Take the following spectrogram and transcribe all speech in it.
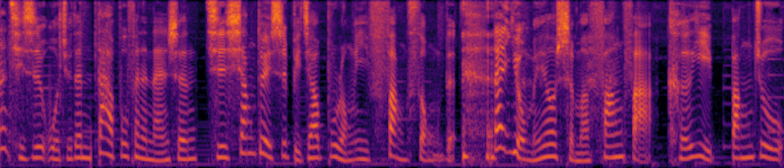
那其实我觉得大部分的男生其实相对是比较不容易放松的。那有没有什么方法可以帮助，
